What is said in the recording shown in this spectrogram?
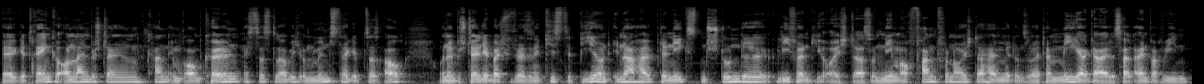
äh, Getränke online bestellen kann. Im Raum Köln ist das, glaube ich, und Münster gibt es das auch. Und dann bestellt ihr beispielsweise eine Kiste Bier und innerhalb der nächsten Stunde liefern die euch das und nehmen auch Pfand von euch daheim mit und so weiter. Mega geil. Ist halt einfach wie ein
